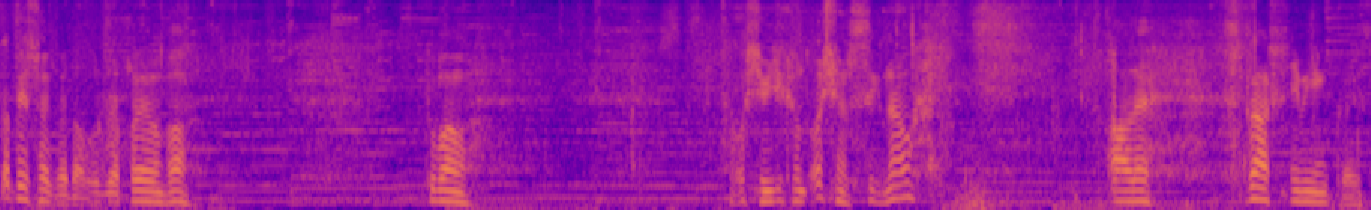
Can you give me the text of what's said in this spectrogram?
Do pierwszego dołu. Kurde, powiem wam, tu mam 88 sygnał, ale strasznie miękko jest.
